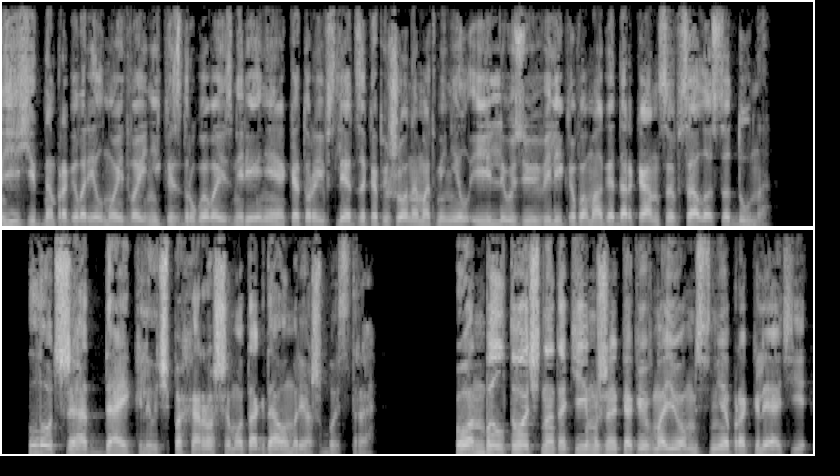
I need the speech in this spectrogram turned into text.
Ехидно проговорил мой двойник из другого измерения, который вслед за капюшоном отменил и иллюзию великого мага Дарканцев Саласа Дуна. «Лучше отдай ключ по-хорошему, тогда умрешь быстро». Он был точно таким же, как и в моем сне проклятии.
